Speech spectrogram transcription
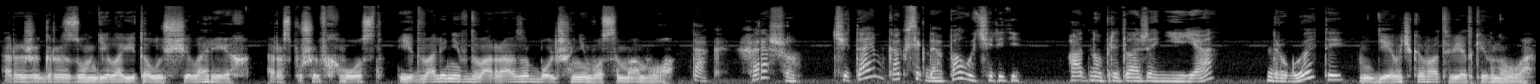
Рыжий грызун деловито лущил орех, распушив хвост, едва ли не в два раза больше него самого. «Так, хорошо. Читаем, как всегда, по очереди. Одно предложение я, другое ты». Девочка в ответ кивнула.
